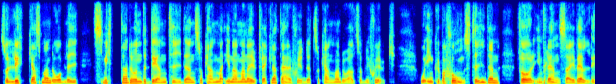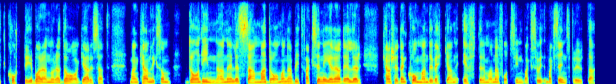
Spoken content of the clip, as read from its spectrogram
Så lyckas man då bli smittad under den tiden så kan man, innan man har utvecklat det här skyddet så kan man då alltså bli sjuk. Och inkubationstiden för influensa är väldigt kort, det är bara några dagar så att man kan liksom dagen innan eller samma dag man har blivit vaccinerad eller kanske den kommande veckan efter man har fått sin vaccinspruta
